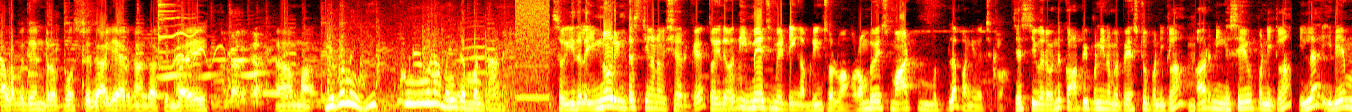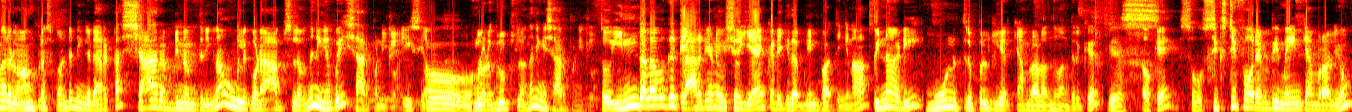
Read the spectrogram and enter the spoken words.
தளபதின்ற போஸ்ட் காலியா இருக்கான் காசிம் பாய். நல்லா இருக்கா? ஆமா. இவனும் ஈக்குவலா மைண்டம் பண்றானே. ஸோ இதுல இன்னொரு இன்ட்ரெஸ்டிங்கான விஷயம் இருக்கு. ஸோ இது வந்து இமேஜ் மீட்டிங் அப்படின்னு சொல்லுவாங்க. ரொம்பவே ஸ்மார்ட் மூட்ல பண்ணி வச்சுக்கலாம். ஜஸ்ட் இவர் வந்து காப்பி பண்ணி நம்ம பேஸ்ட் பண்ணிக்கலாம். ஆர் நீங்க சேவ் பண்ணிக்கலாம். இல்ல இதே மாதிரி லாங் பிரஸ் பண்ணிட்டு நீங்க டேரக்டா ஷேர் அப்படின்னு அமுத்துனீங்கன்னா உங்களோட ஆப்ஸ்ல வந்து நீங்க போய் ஷேர் பண்ணிக்கலாம். ஈஸியா உங்களோட குரூப்ஸ்ல வந்து நீங்க ஷேர் பண்ணிக்கலாம். ஸோ இந்த அளவுக்கு கிளாரிட்டியான விஷயம் ஏன் கிடைக்குது அப்படின்னு பாத்தீங்கன்னா பின்னாடி மூணு ட்ரிபிள் ரியர் கேமரால வந்து வந்திருக்கு. Okay so sixty four MP main கேமராலையும்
